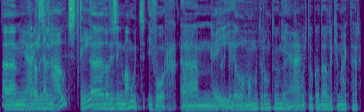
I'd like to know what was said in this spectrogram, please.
Ehm, Ja, en is dat een- hout, steen? Eh, dat is in mammoet-ivoor. Ehm, er liggen heel wat mammoeten rond toen. Ja. Dat wordt ook wel duidelijk gemaakt daar.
